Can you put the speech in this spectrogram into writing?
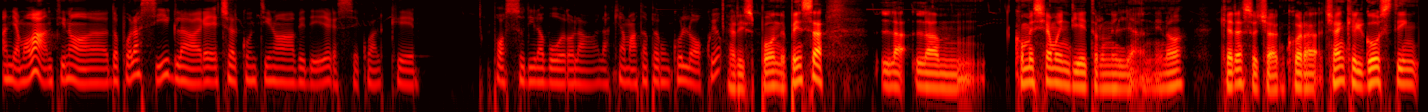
andiamo avanti, no? Dopo la sigla Rachel continua a vedere se qualche posto di lavoro l'ha, l'ha chiamata per un colloquio. Risponde. Pensa la- la, come siamo indietro negli anni, no? Che adesso c'è ancora, c'è anche il ghosting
